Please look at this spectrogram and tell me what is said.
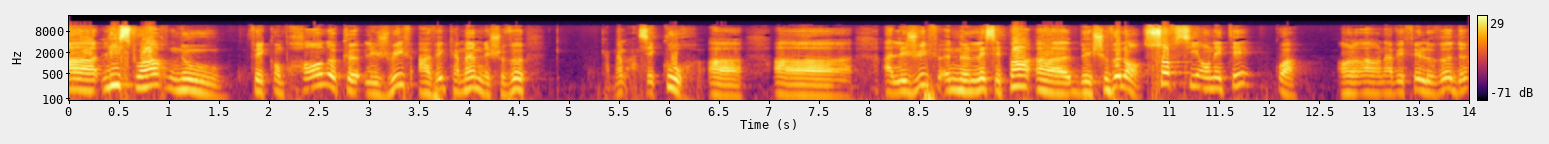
Euh, L'histoire nous fait comprendre que les Juifs avaient quand même des cheveux quand même assez courts. Euh, euh, les Juifs ne laissaient pas des cheveux longs, sauf si on était quoi on, avait fait le vœu de.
